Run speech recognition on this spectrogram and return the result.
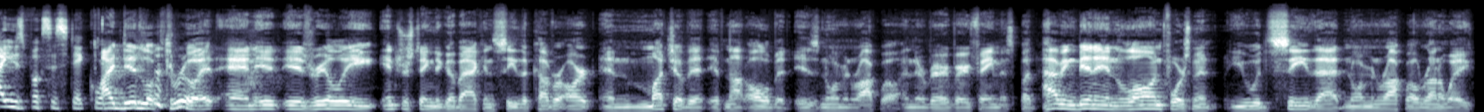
I use books as decor. I did look through it, and it is really interesting to go back and see the cover art. And much of it, if not all of it, is Norman Rockwell, and they're very, very famous. But having been in law enforcement, you would see that Norman Rockwell runaway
